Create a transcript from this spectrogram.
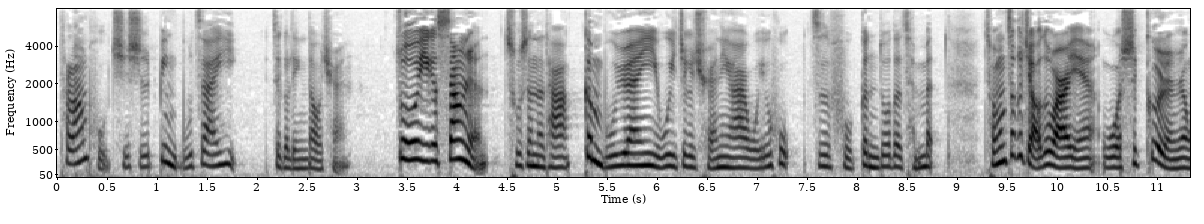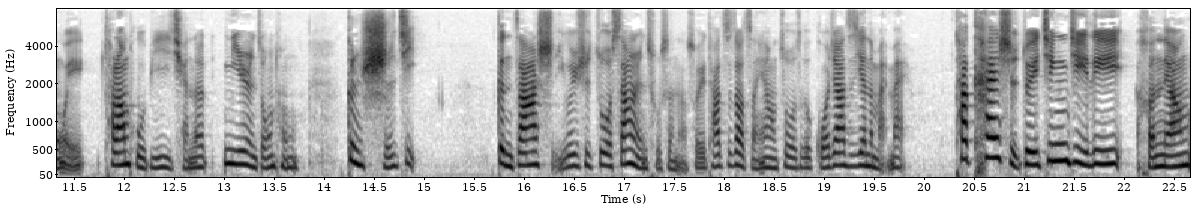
特朗普其实并不在意这个领导权。作为一个商人出身的他，更不愿意为这个权利而维护，支付更多的成本。从这个角度而言，我是个人认为，特朗普比以前的历任总统更实际、更扎实，尤其是做商人出身的，所以他知道怎样做这个国家之间的买卖。他开始对经济利益衡量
